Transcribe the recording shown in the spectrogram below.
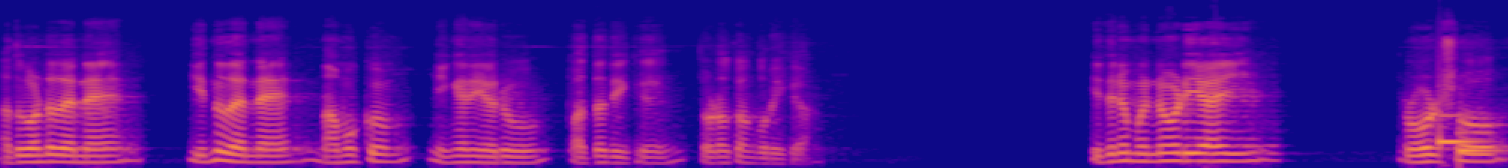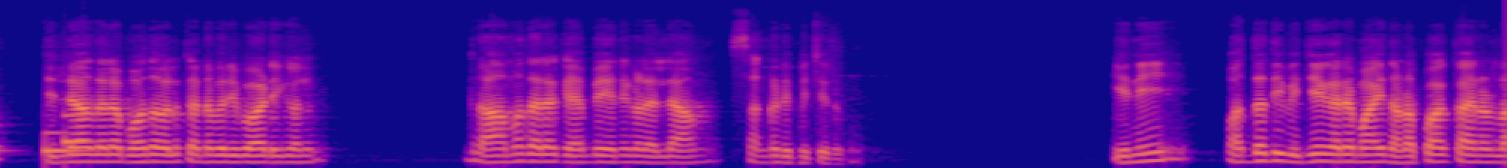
അതുകൊണ്ട് തന്നെ ഇന്ന് തന്നെ നമുക്കും ഇങ്ങനെയൊരു പദ്ധതിക്ക് തുടക്കം കുറിക്കാം. ഇതിനു മുന്നോടിയായി റോഡ് ഷോ ജില്ലാതല ബോധവൽക്കരണ പരിപാടികൾ ഗ്രാമതല ക്യാമ്പയിനുകളെല്ലാം സംഘടിപ്പിച്ചിരുന്നു. ഇനി പദ്ധതി വിജയകരമായി നടപ്പാക്കാനുള്ള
